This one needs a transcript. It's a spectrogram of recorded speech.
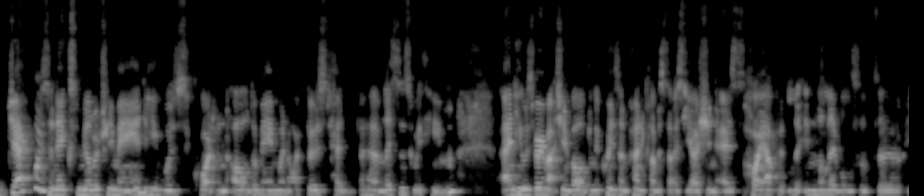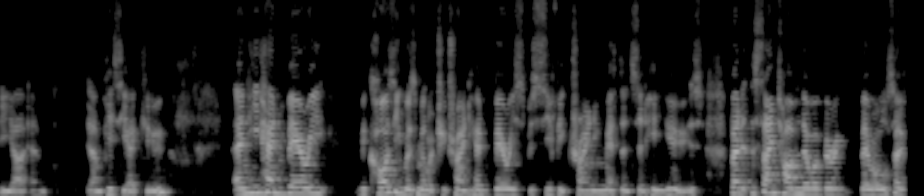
them? Jack was an ex military man. He was quite an older man when I first had uh, lessons with him. And he was very much involved in the Queensland Pony Club Association as high up in the levels of the uh, um, um, PCAQ. And he had very because he was military trained, he had very specific training methods that he used. But at the same time, they were very they were also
